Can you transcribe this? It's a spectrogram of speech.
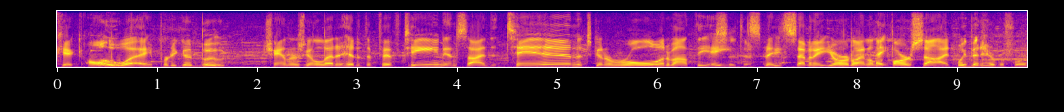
Kick all the way. Pretty good boot. Chandler's going to let it hit at the 15, inside the 10. It's going to roll at about the 8, maybe 7, 8 yard line on Hey. the far side. We've been here before.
